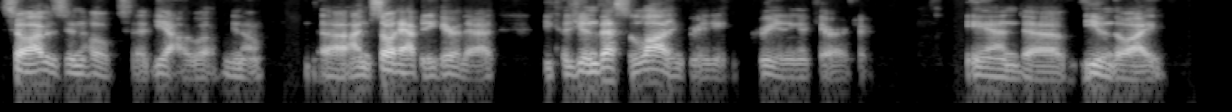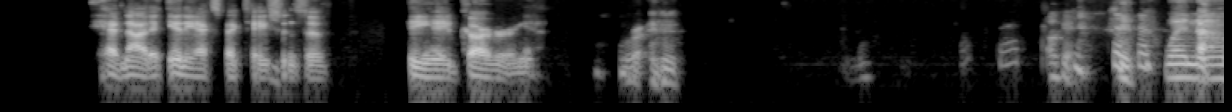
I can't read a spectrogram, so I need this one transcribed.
so I was in hopes that, yeah, well, you know, uh, I'm so happy to hear that because you invest a lot in creating creating a character. And uh, even though I had not any expectations of being Abe Carver again. Right. Okay. when um,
